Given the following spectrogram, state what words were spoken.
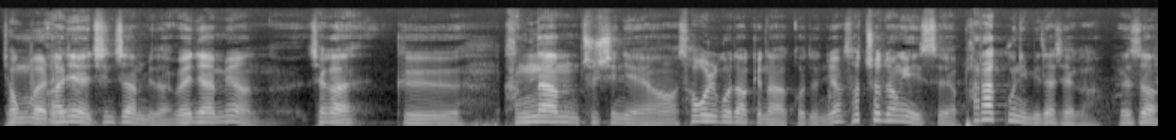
정말 아니에요, 진짜입니다. 왜냐하면 제가 그 강남 출신이에요. 서울고등학교 나왔거든요. 서초동에 있어요. 파락군입니다, 제가. 그래서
